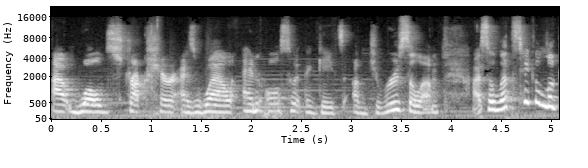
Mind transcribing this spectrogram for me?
uh, walled structure as well, and also at the gates of Jerusalem. Uh, so let's take a look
